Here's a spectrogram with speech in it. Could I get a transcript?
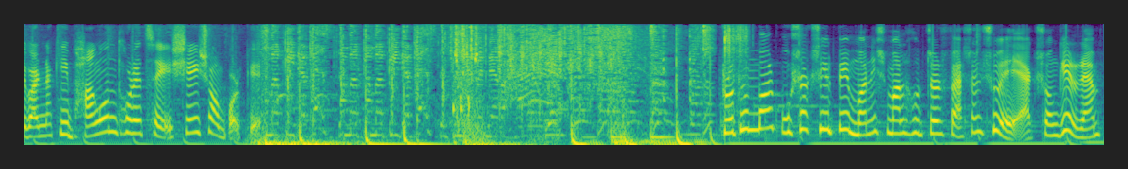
এবার নাকি ভাঙন ধরেছে সেই সম্পর্কে। I'ma, I'ma be the best that you never, never hide. প্রথমবার পোশাক শিল্পী মানিশ মালহোত্রার ফ্যাশন শোয়ে একসঙ্গে র্যাম্প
